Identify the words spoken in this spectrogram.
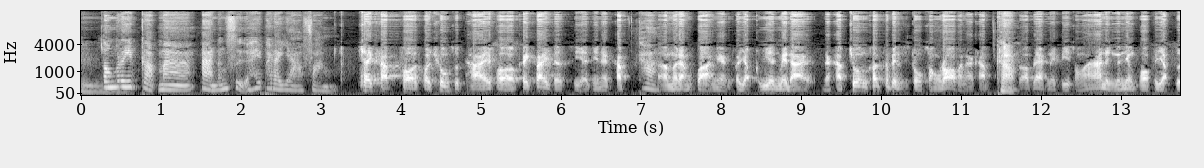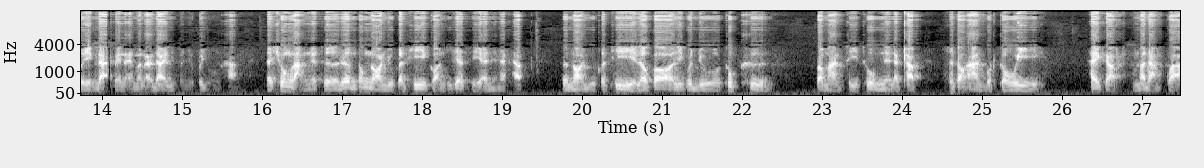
อืมต้องรีบกลับมาอ่านหนังสือให้ภรรยาฟัง ใช่ครับ พอพอช่วงสุดท้ายพอใกล้ ๆ จะเสียนี่นะครับค่ะเอ่อมาดามกว่าเนี่ยขยับเขยื่อนไม่ได้นะครับ ช่วงเขาจะเป็นสโตรกสองรอบอะนะครับครับรอบแรกในปี 2551 นั้นยังพอขยับตัวเองได้ไปไหนมาไหนได้ลีวันยูก็อยู่ข้างๆแต่ช่วงหลังเนี่ยเธอเริ่มต้องนอนอยู่กับที่ก่อนที่จะเสียเนี่ยนะครับ เธอนอนอยู่กับที่ แล้วก็ลีกวนยูทุกคืนประมาณสี่ทุ่มเนี่ยนะครับ จะต้องอ่านบทกวีให้กับมาดามกว่า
